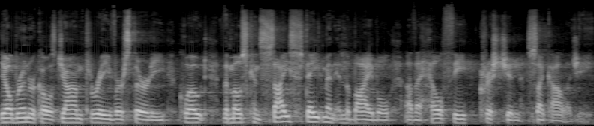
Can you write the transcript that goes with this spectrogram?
Dale Bruner calls John 3, verse 30, quote, the most concise statement in the Bible of a healthy Christian psychology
